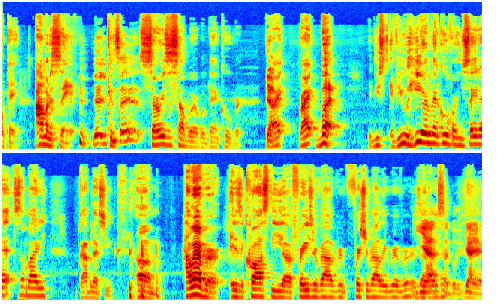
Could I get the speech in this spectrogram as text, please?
okay. I'm gonna say it. yeah, you can say it. Surrey is a suburb of Vancouver. Yeah. Right. Right. But If you if you here in Vancouver and you say that to somebody, God bless you. Um, however, it is across the uh, Fraser Valley Fraser Valley River. Is that yes? I believe. Yeah, yeah, yeah.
